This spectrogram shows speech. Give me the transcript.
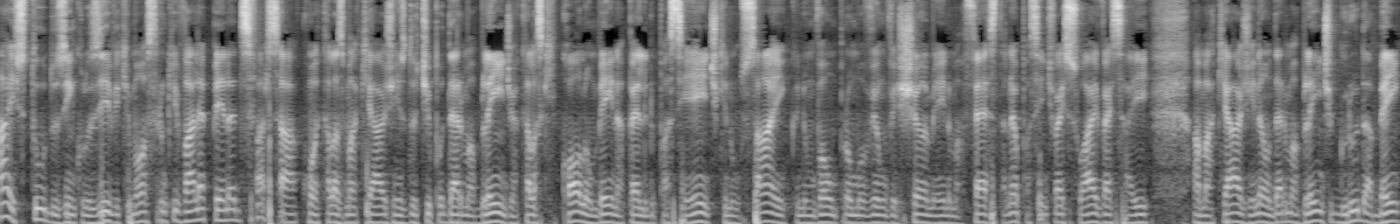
Há estudos, inclusive, que mostram que vale a pena disfarçar com aquelas maquiagens do tipo Derma Blend, aquelas que colam bem na pele do paciente, que não saem, que não vão promover um vexame aí numa festa, né? O paciente vai suar e vai sair a maquiagem. Não, Derma Blend gruda bem,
